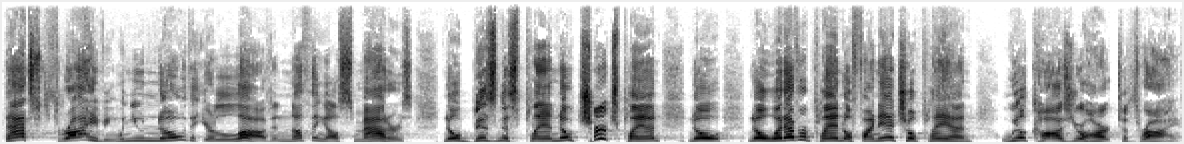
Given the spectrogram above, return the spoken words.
That's thriving when you know that you're loved and nothing else matters. No business plan, no church plan, no, no whatever plan, no financial plan will cause your heart to thrive.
